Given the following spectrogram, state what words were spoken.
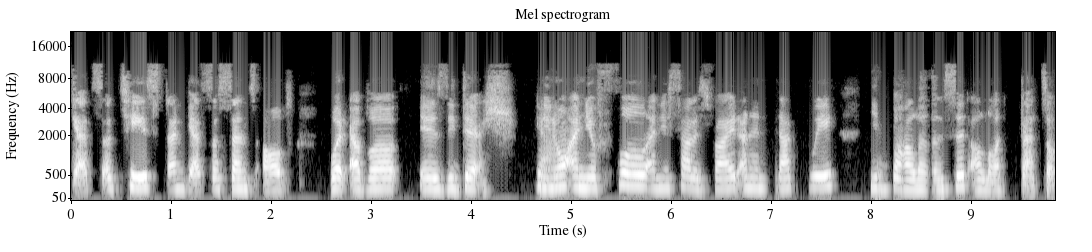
gets a taste and gets a sense of whatever is the dish, yeah. you know, and you're full and you're satisfied. And in that way, you balance it a lot better.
